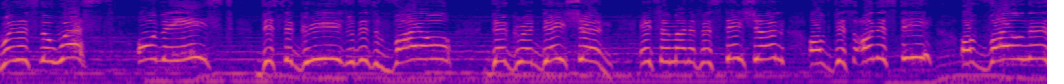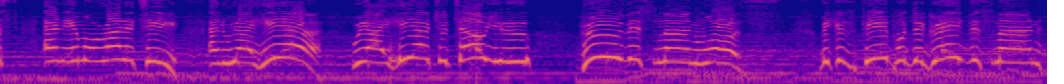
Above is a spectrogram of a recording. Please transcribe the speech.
whether it's the West or the East, disagrees with this vile degradation. It's a manifestation of dishonesty, of vileness, and immorality. And we are here, we are here to tell you who this man was. Because people degrade this man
